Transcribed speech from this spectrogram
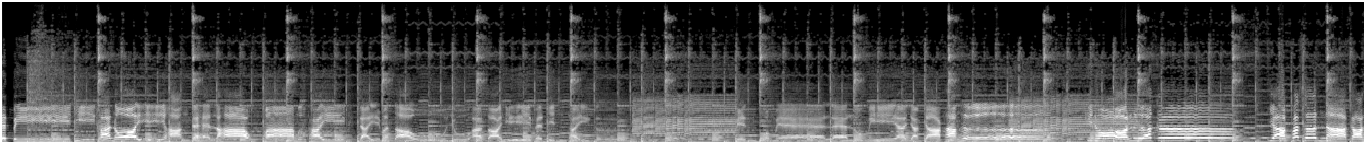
จ็ดปี ที่ขาน้อยห่างแดนลาว มาเมืองไทย ได้มาเศร้าอยู่อาศัยแผ่นดินไทยเกิด เป็นห่วงแม่และลูกเมียยามจากห่างเหินคิดทอดเหลือเกิน อยากพะเซินหน้ากัน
